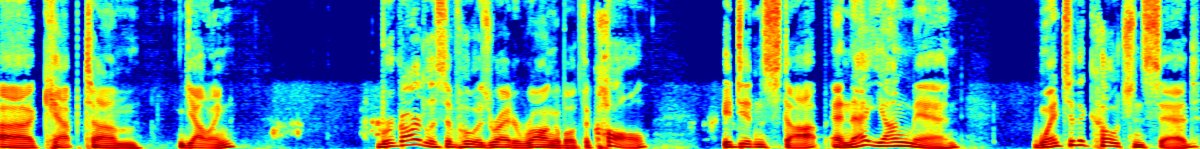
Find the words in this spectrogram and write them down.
uh, kept um, yelling, regardless of who was right or wrong about the call. It didn't stop. And that young man went to the coach and said,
